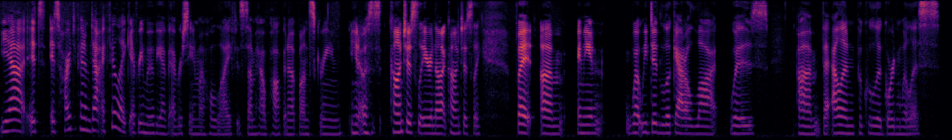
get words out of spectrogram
Yeah, it's it's hard to pin them down. I feel like every movie I've ever seen in my whole life is somehow popping up on screen, you know, consciously or not consciously. But um, I mean, what we did look at a lot was um, the Alan Pakula Gordon Willis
